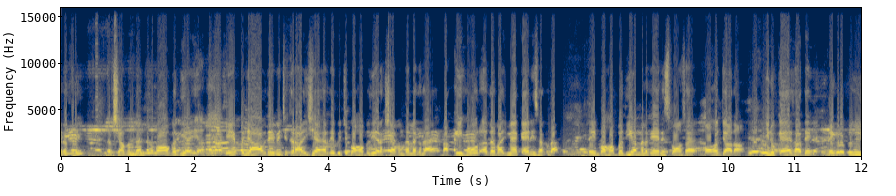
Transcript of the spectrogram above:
ਰੱਖੜੀ ਰਕਸ਼ਾ ਬੰਧਨ ਬਹੁਤ ਵਧੀਆ ਹੀ ਹੈ। ਇਹ ਪੰਜਾਬ ਦੇ ਵਿੱਚ ਕਰਾਲੀ ਸ਼ਹਿਰ ਦੇ ਵਿੱਚ ਬਹੁਤ ਵਧੀਆ ਰਕਸ਼ਾ ਬੰਧਨ ਲੱਗਦਾ ਹੈ। ਬਾਕੀ ਹੋਰ ਅਦਰਵਾਈਜ਼ ਮੈਂ ਕਹਿ ਨਹੀਂ ਸਕਦਾ। ਤੇ ਬਹੁਤ ਵਧੀਆ ਮਤਲਬ ਕਿ ਰਿਸਪੌਂਸ ਹੈ। ਬਹੁਤ ਜ਼ਿਆਦਾ। ਇਹਨੂੰ ਕਹਿ ਸਕਦੇ ਦੇਖ ਲਓ ਤੁਸੀਂ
